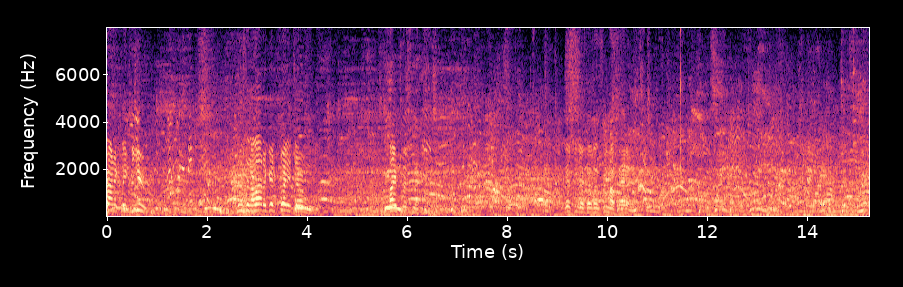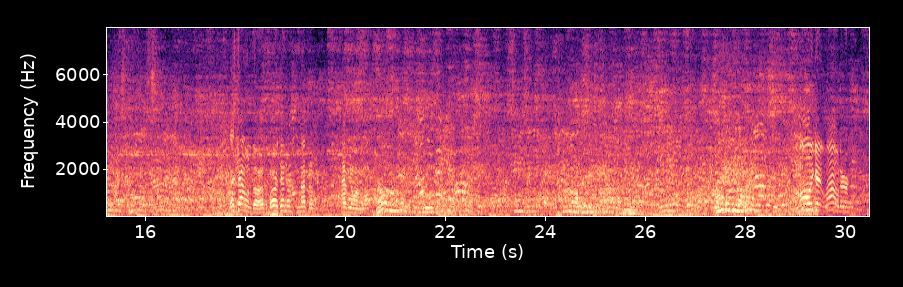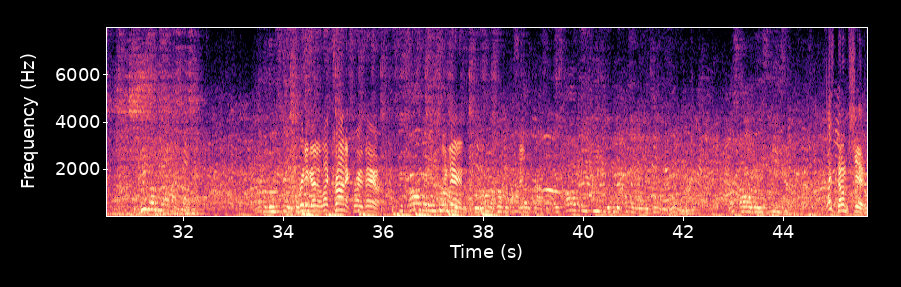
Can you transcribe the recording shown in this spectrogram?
Ironically to you. Losing a lot of good footage of lifelessness. I guess she just doesn't see my fat ass. That's talent though. As a bartender, not to have you on lock. Never lose faith. Pretty good electronics right there. It's always Again. Easy to be a fan when your team is winning, right? That's always easy. That's dumb shit.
